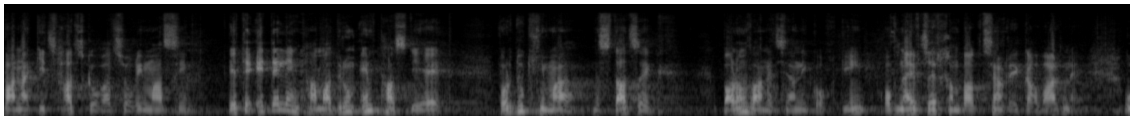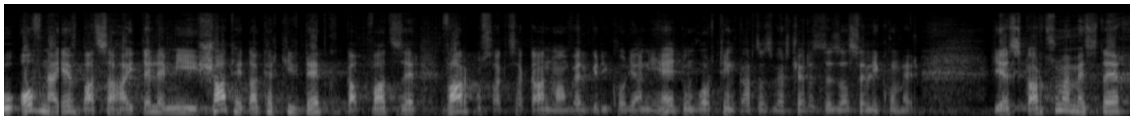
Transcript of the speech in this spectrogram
բանակից հաց գողացողի մասին Եթե էտել ենք համադրում այն փաստի հետ, որ դուք հիմա նստած եք պարոն Վանեցյանի կողքին, ով նաև ձեր խմբակցության ղեկավարն է, ու ով նաև բացահայտել է մի շատ հետաքրքիր դեպք կապված ձեր վառ կուսակցական Մանվել Գրիգորյանի հետ, ում որդին կարծես վերջերս ձեզ ասելիք ուներ։ Ես կարծում եմ, այստեղ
